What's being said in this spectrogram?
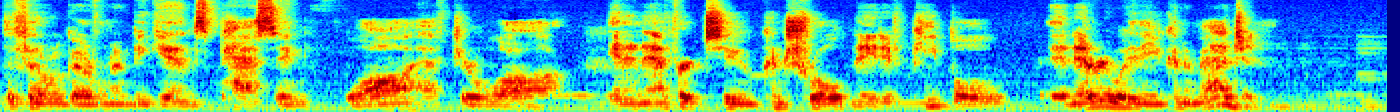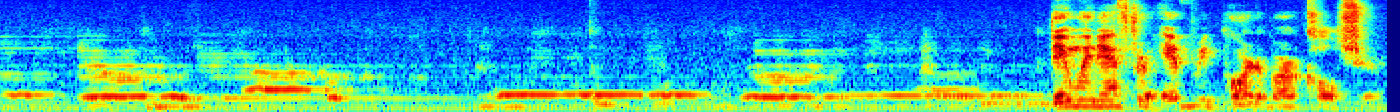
The federal government begins passing law after law in an effort to control Native people in every way that you can imagine. They went after every part of our culture.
